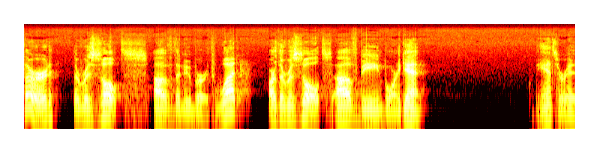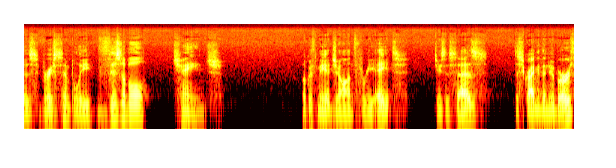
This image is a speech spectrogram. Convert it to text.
third, the results of the new birth. What are the results of being born again? The answer is very simply visible change. Look with me at John 3 8. Jesus says, describing the new birth,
